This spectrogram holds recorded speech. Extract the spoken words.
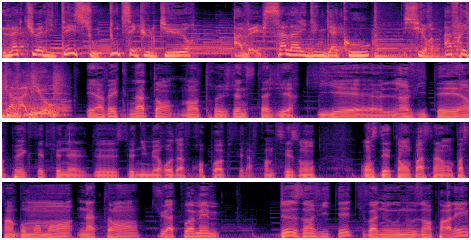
l'actualité sous toutes ses cultures avec Salah Dingaku sur Africa Radio. Et avec Nathan, notre jeune stagiaire, qui est euh, l'invité un peu exceptionnel de ce numéro d'Afropop. C'est la fin de saison. On se détend, on passe un, on passe un bon moment. Nathan, tu as toi-même deux invités. Tu vas nous, nous en parler.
